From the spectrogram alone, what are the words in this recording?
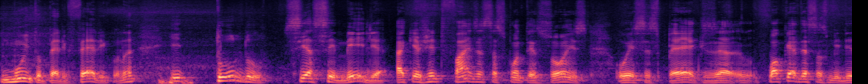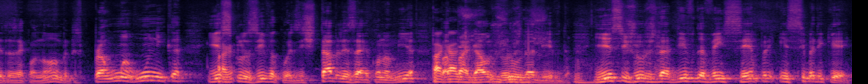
muito periférico, né? e tudo se assemelha a que a gente faz essas contenções ou esses PECs, eh, qualquer dessas medidas econômicas, para uma única e exclusiva coisa, estabilizar a economia para pagar os juros, juros da dívida. E esses juros da dívida vêm sempre em cima de quê?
